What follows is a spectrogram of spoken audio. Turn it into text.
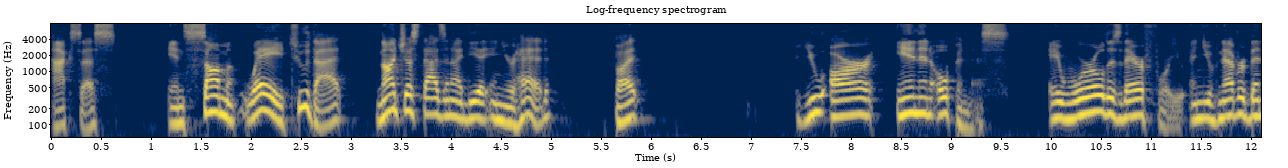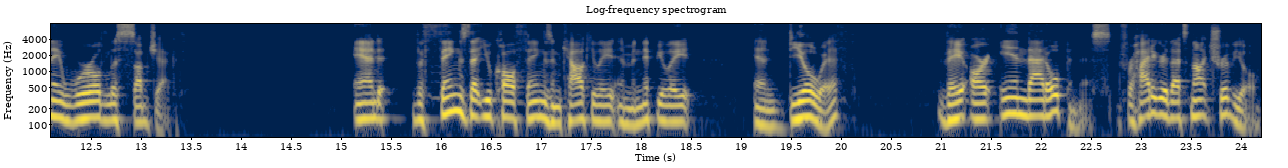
access in some way to that, not just as an idea in your head, but you are in an openness. A world is there for you, and you've never been a worldless subject. And the things that you call things and calculate and manipulate and deal with, they are in that openness. For Heidegger, that's not trivial.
